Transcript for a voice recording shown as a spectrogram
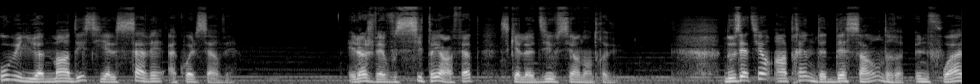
où il lui a demandé si elle savait à quoi elle servait. Et là, je vais vous citer en fait ce qu'elle a dit aussi en entrevue. Nous étions en train de descendre une fois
